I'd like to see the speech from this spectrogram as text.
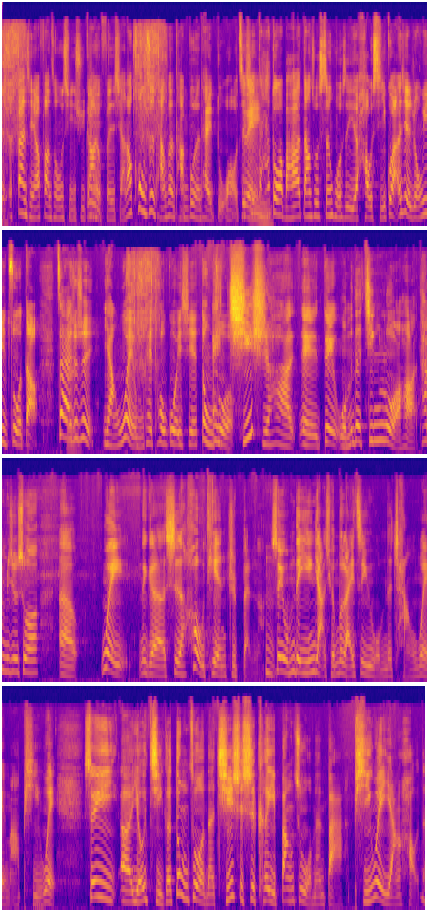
饭前要放松情绪，刚刚有分享，然后控制糖分，糖不能太多哦，这些对大家都要把它当做生活是一个好习惯，而且容易做到。再来就是养胃，我们可以透过一些动哎，作。其实哈，诶，对我们的经络哈，他们就说，呃，胃那个是后天之本啊，所以我们的营养全部来自于我们的肠胃嘛，脾胃。所以呃，有几个动作呢，其实是可以帮助我们把脾胃养好的。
